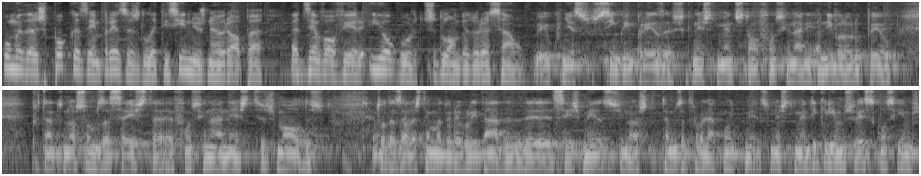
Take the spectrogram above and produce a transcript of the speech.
uma das poucas empresas de laticínios na Europa a desenvolver iogurtes de longa duração. Eu conheço cinco empresas que neste momento estão a funcionar a nível europeu, portanto, nós somos a sexta a funcionar nestes moldes. Todas elas têm uma durabilidade de seis meses e nós estamos a trabalhar com oito meses neste momento e queríamos ver se conseguimos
